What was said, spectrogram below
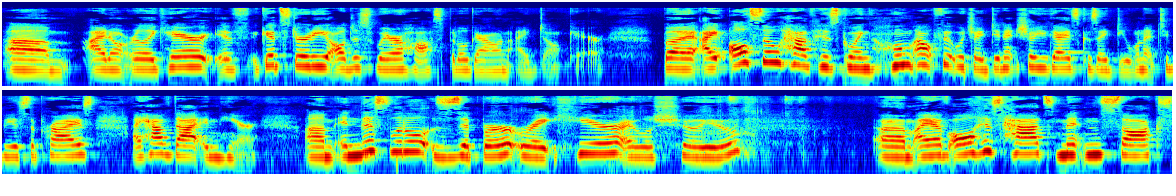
Um, I don't really care. If it gets dirty, I'll just wear a hospital gown. I don't care. But I also have his going home outfit, which I didn't show you guys because I do want it to be a surprise. I have that in here. Um, in this little zipper right here, I will show you. Um, I have all his hats, mittens, socks,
